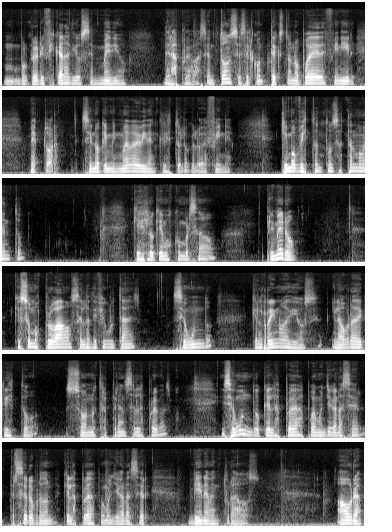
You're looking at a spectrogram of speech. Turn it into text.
glorificar a Dios en medio de las pruebas. Entonces el contexto no puede definir mi actuar, sino que mi nueva vida en Cristo es lo que lo define. ¿Qué hemos visto entonces hasta el momento? ¿Qué es lo que hemos conversado? Primero, que somos probados en las dificultades. Segundo, que el reino de Dios y la obra de Cristo son nuestra esperanza en las pruebas. Y segundo, que las pruebas podemos llegar a ser, tercero, perdón, que las pruebas podemos llegar a ser bienaventurados. Ahora,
